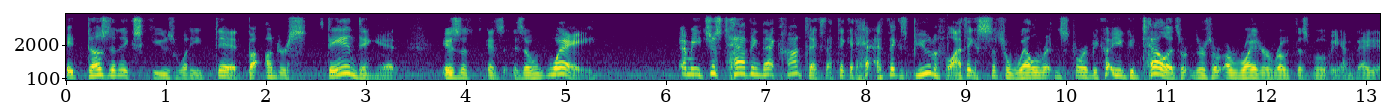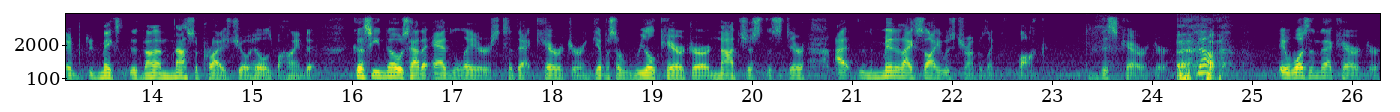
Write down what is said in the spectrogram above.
It doesn't excuse what he did, but understanding it is a is, is a way. I mean, just having that context, I think it, I think it's beautiful. I think it's such a well written story because you could tell it's there's a, a writer wrote this movie. and it it makes I'm not surprised Joe Hill is behind it because he knows how to add layers to that character and give us a real character, and not just the stare. I, the minute I saw he was drunk, I was like, "Fuck, this character." No, it wasn't that character.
